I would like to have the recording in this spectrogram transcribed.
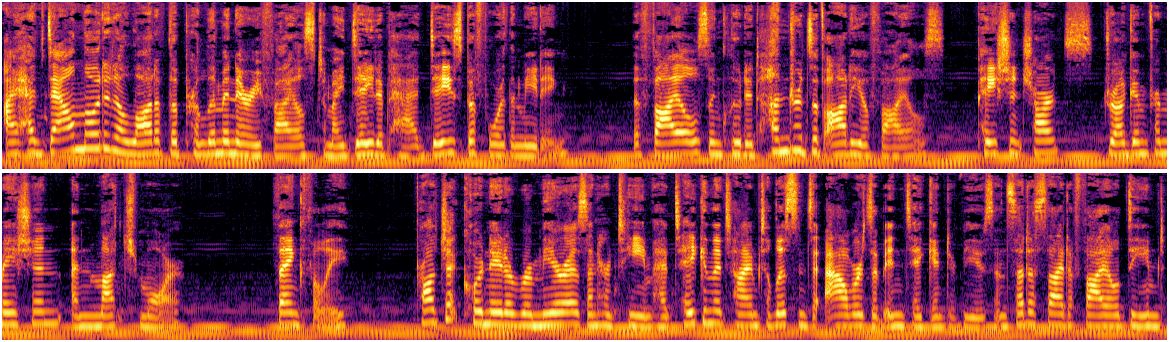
I had downloaded a lot of the preliminary files to my datapad days before the meeting. The files included hundreds of audio files, patient charts, drug information, and much more. Thankfully, Project Coordinator Ramirez and her team had taken the time to listen to hours of intake interviews and set aside a file deemed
